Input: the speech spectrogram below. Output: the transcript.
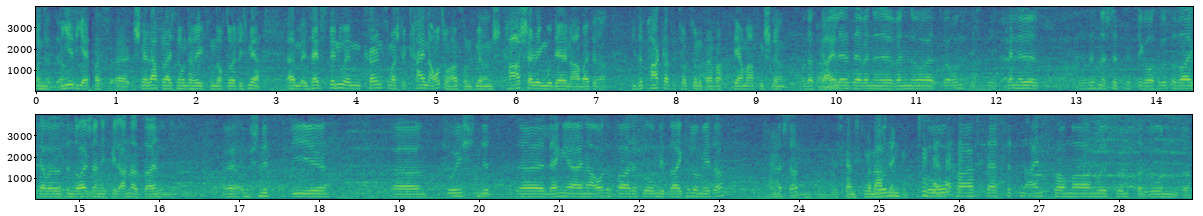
Und Schnitt, wir, die etwas äh, schneller vielleicht noch unterwegs sind, noch deutlich mehr. Ähm, selbst wenn du in Köln zum Beispiel kein Auto hast und mit ja. Carsharing-Modellen arbeitest, ja. diese Parkplatzsituation ist einfach dermaßen schlimm. Ja. Und das Geile ähm, ist ja, wenn, wenn du jetzt bei uns, ich kenne, das ist eine Statistik aus Österreich, aber wird es in Deutschland nicht viel anders sein. Äh, Im Schnitt die äh, Durchschnittslänge einer Autofahrt ist so um die drei Kilometer in der Stadt ich kann nicht drüber nachdenken. Und pro Kfz sitzen 1,05 Personen drin.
